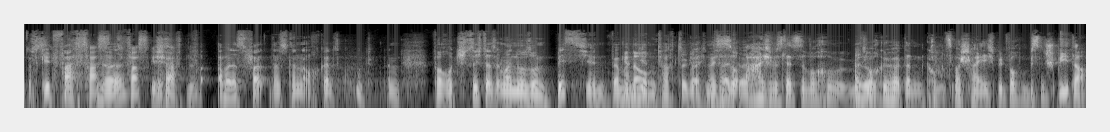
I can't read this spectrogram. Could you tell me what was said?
das geht fast. fast, ne? fast geschafft. Ne? Das, aber das, das ist dann auch ganz gut. Dann verrutscht sich das immer nur so ein bisschen, wenn man Genau. jeden Tag zur gleichen Weißt du Zeit so, hört. ah, ich habe es letzte Woche Mittwoch Also- gehört, dann kommt es wahrscheinlich Mittwoch ein bisschen später.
